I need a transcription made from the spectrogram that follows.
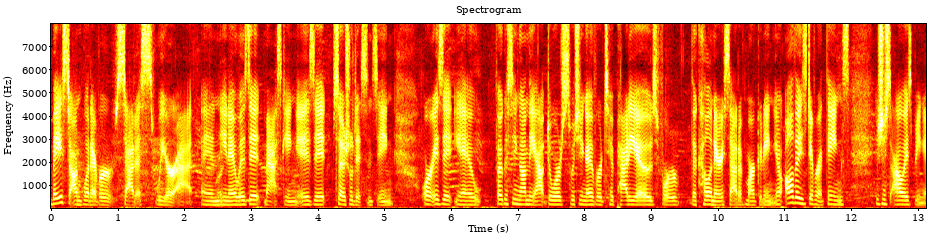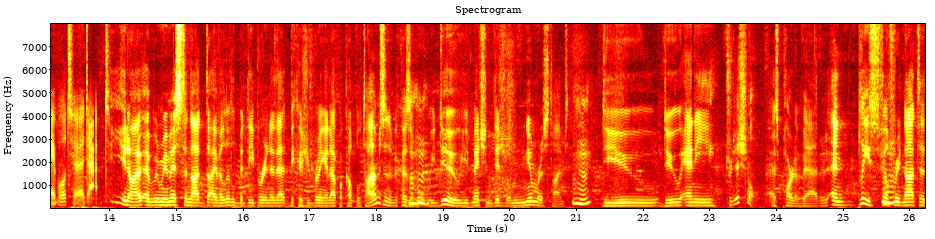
based on whatever status we are at. And right. you know, is it masking? Is it social distancing? or is it you know focusing on the outdoors switching over to patios for the culinary side of marketing you know all these different things it's just always being able to adapt you know I, I would remiss to not dive a little bit deeper into that because you bring it up a couple of times and because of mm-hmm. what we do you mentioned digital numerous times mm-hmm. do you do any traditional as part of that and please feel mm-hmm. free not to,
